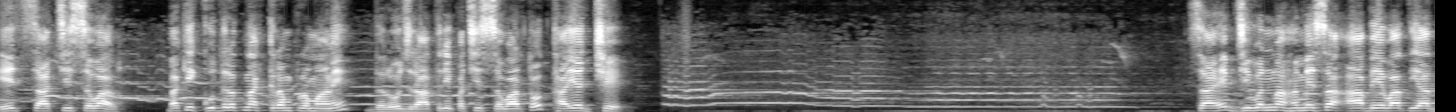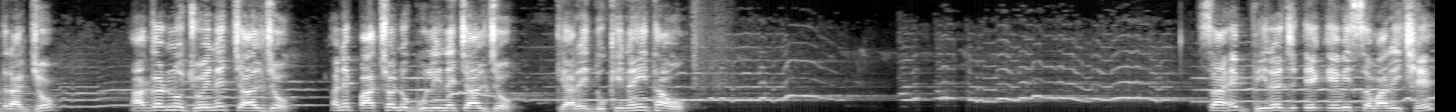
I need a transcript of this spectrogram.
એ જ સાચી સવાર. બાકી કુદરતના ક્રમ પ્રમાણે દરરોજ રાત્રિ પછી સવાર તો થાય જ છે. સાહેબ, જીવનમાં હંમેશા આ બે વાત યાદ રાખજો. આગળનું જોઈને ચાલજો અને પાછળનું ભૂલીને ચાલજો. ક્યારેય દુઃખી નહીં થાઓ. સાહેબ, ધીરજ એક એવી સવારી છે,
